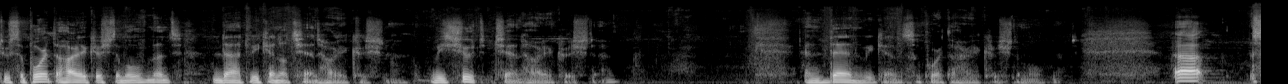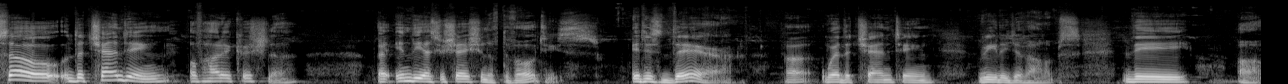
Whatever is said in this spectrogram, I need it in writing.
to support the Hare Krishna movement that we cannot chant Hare Krishna. We should chant Hare Krishna. And then we can support the Hare Krishna movement. Uh, so the chanting of Hare Krishna uh, in the association of devotees, it is there uh, where the chanting really develops. The uh,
